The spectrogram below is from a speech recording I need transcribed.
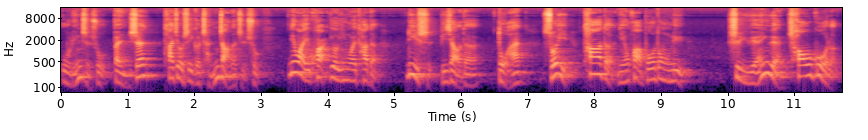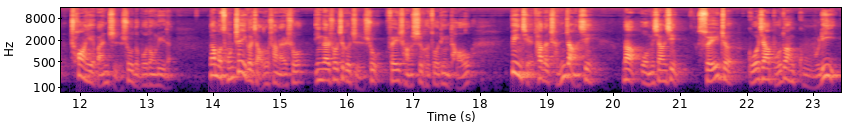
五零指数本身它就是一个成长的指数。另外一块又因为它的历史比较的短，所以它的年化波动率是远远超过了创业板指数的波动率的。那么从这个角度上来说，应该说这个指数非常适合做定投，并且它的成长性，那我们相信随着国家不断鼓励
